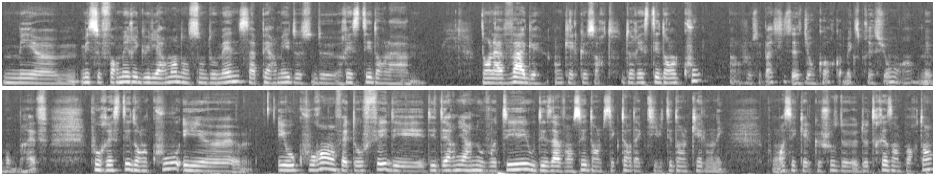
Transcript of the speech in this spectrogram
mais, euh, mais se former régulièrement dans son domaine, ça permet de, rester dans la, dans la vague, en quelque sorte, de rester dans le coup. Je ne sais pas si ça se dit encore comme expression, hein, mais bon, bref, pour rester dans le coup et, euh, et au courant, en fait, au fait des, dernières nouveautés ou des avancées dans le secteur d'activité dans lequel on est. Pour moi, c'est quelque chose de, très important.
